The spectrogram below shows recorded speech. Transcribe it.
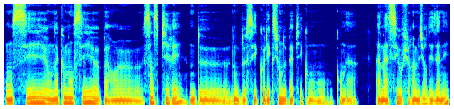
on s'est, on a commencé euh, par euh, s'inspirer de donc de ces collections de papier qu'on qu'on a amassées au fur et à mesure des années,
